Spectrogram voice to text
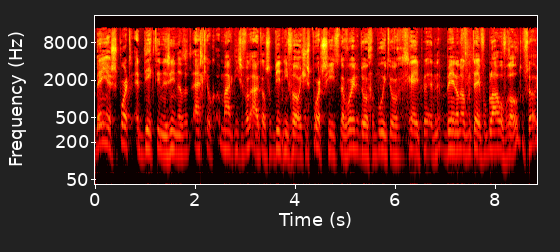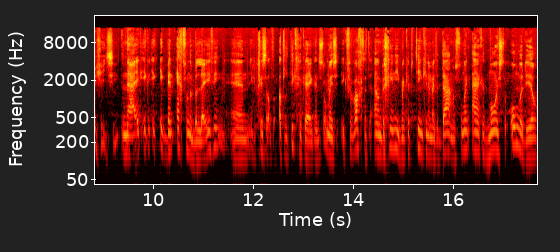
Ben je sportaddict in de zin dat het eigenlijk ook maakt niet zoveel uit als op dit niveau. Als je sport ziet, dan word je er door geboeid, door gegrepen. En ben je dan ook meteen voor blauw of rood of zo, als je iets ziet? Nee, ik, ik, ik ben echt van de beleving. En ik heb gisteren atletiek gekeken. En stom is, ik verwacht het aan het begin niet. Maar ik heb de 10 kilometer dames, vond ik eigenlijk het mooiste onderdeel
